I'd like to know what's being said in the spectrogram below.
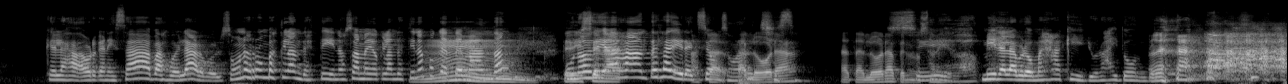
que las organiza bajo el árbol. Son unas rumbas clandestinas, o sea, medio clandestinas porque te Mm. mandan Te unos días a- antes la dirección. A, ta- Son tal hora, a tal hora, pero no Sí. dónde. Mira, la broma es aquí, yo no hay dónde.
